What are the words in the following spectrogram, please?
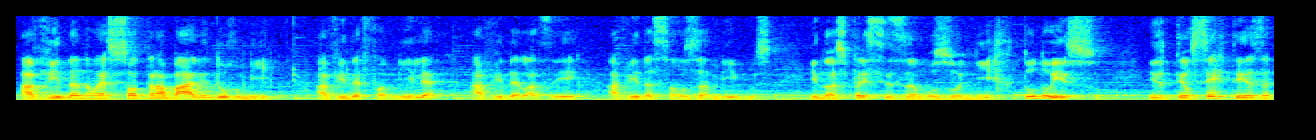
a vida não é só trabalho e dormir. A vida é família, a vida é lazer, a vida são os amigos. E nós precisamos unir tudo isso. E eu tenho certeza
